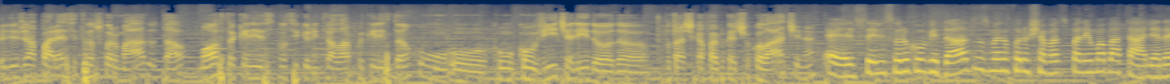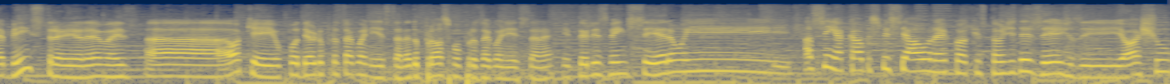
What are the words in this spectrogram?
ele já aparece transformado e tal. Mostra que eles conseguiram entrar lá porque eles estão com o, com o convite ali do, do, do Fantástica Fábrica de Chocolate, né? é, eles- foram convidados, mas não foram chamados pra nenhuma batalha, né? Bem estranho, né? Mas. Ah, ok, o poder do protagonista, né? Do próximo protagonista, né? Então eles venceram e. Assim, acaba especial, né? Com a questão de desejos. E eu acho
